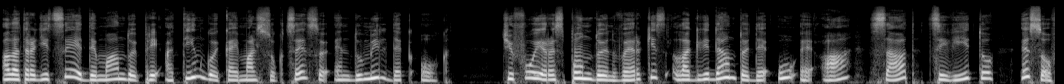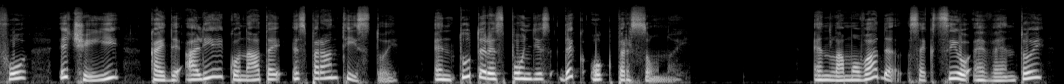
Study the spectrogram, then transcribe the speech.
al la tradiciaj demandoj pri atingoj kaj malsukcesoj en 2010. respondo en verkis la gvidanto de UEA, SAT, Civito, ESOFO, ECI kaj de aliaj konataj esperantistoj. Entute respondis dek ok personoj. En la movada sekcio eventoj –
